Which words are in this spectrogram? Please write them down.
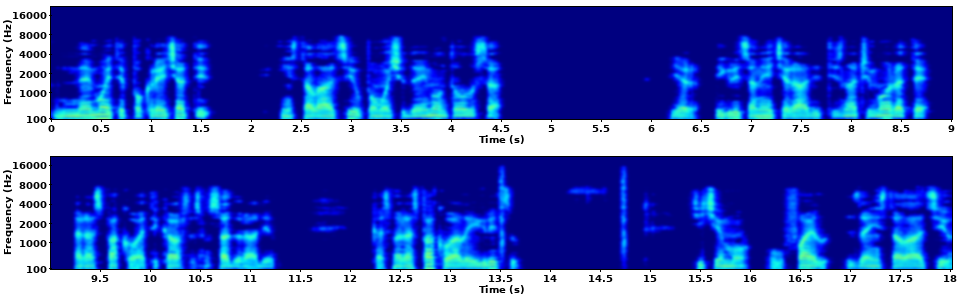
nemojte pokrećati instalaciju pomoću Daemon Toolsa jer igrica neće raditi, znači morate raspakovati kao što smo sad uradili. Kad smo raspakovali igricu, ćemo u file za instalaciju.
